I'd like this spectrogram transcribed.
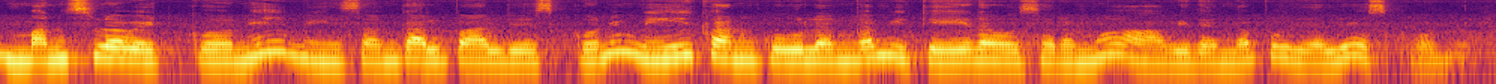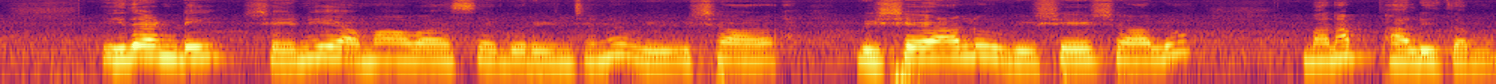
మనసులో పెట్టుకొని మీ సంకల్పాలు చేసుకొని మీకు అనుకూలంగా మీకు ఏది అవసరమో ఆ విధంగా పూజలు చేసుకోండి. ఇదండి శని అమావాస్య గురించిన విషా విషయాలు విశేషాలు మన ఫలితము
